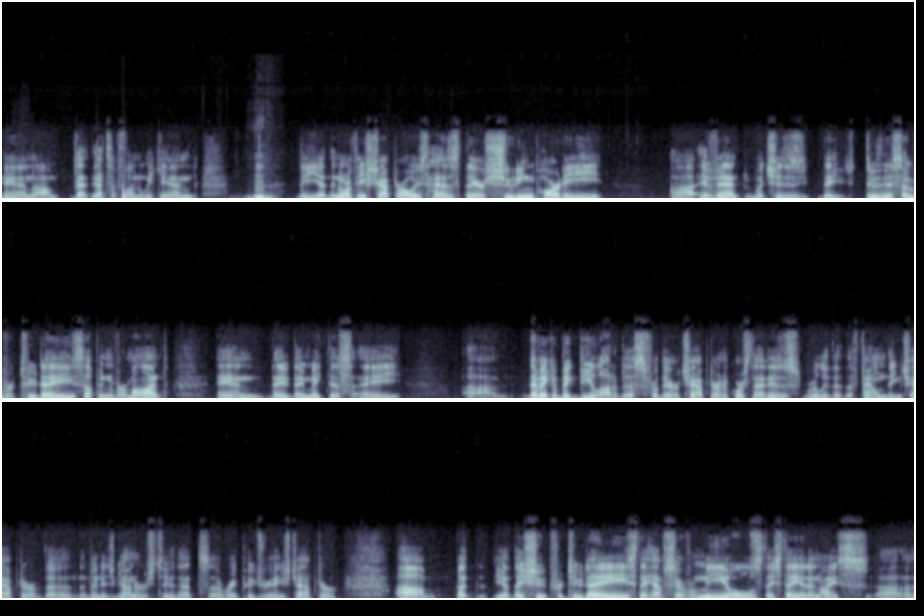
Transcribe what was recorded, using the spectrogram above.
and um, that that's a fun weekend. The uh, the Northeast chapter always has their shooting party uh, event, which is they do this over two days up in Vermont, and they they make this a uh, they make a big deal out of this for their chapter, and of course that is really the, the founding chapter of the the Vintage Gunners too. That's uh, Ray Poudrier's chapter. Um, but you know they shoot for two days. They have several meals. They stay at a nice uh,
